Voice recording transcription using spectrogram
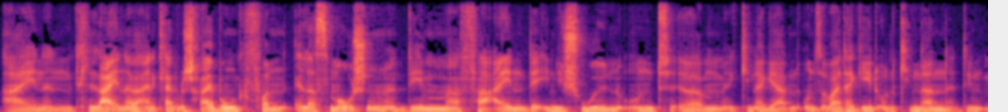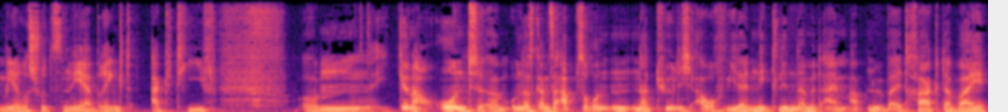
einen kleine, eine kleine Beschreibung von Ellis Motion, dem Verein, der in die Schulen und ähm, Kindergärten und so weiter geht und Kindern den Meeresschutz näher bringt, aktiv. Ähm, genau, und ähm, um das Ganze abzurunden, natürlich auch wieder Nick Linder mit einem Apnoe-Beitrag dabei.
